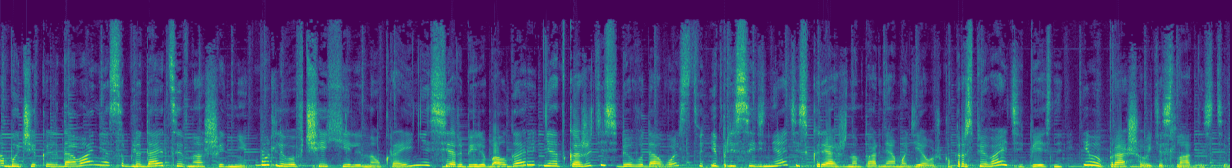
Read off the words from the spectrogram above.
Обычай каледования соблюдается и в наши дни. Будь ли вы в Чехии или на Украине, Сербии или Болгарии, не откажите себе в удовольствии и присоединяйтесь к ряженым парням и девушкам, распевайте песни и выпрашивайте сладости.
